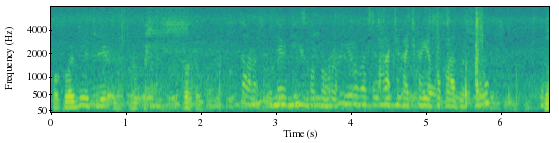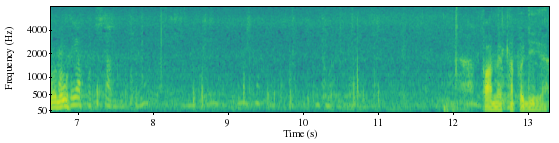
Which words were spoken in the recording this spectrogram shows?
Покладіть і Зараз вони їх сфотографувати. Ага, чекай, чекай, я покладу сюди. Ну, ну. Я поставлю сюди. Пам'ятна подія.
